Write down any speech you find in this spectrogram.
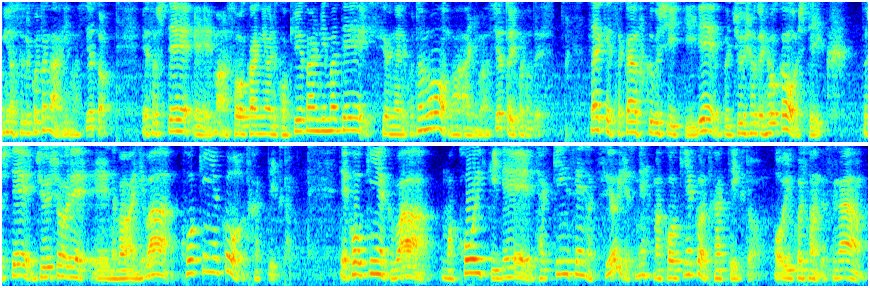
みをすることがありますよと。えそして、えまあ、相関による呼吸管理まで必要になることも、まあ、ありますよということです。採血とか腹部 CT で重症度評価をしていく。そして重症例の場合には抗菌薬を使っていくと。で抗菌薬は、まあ、広域で殺菌性の強いですね、まあ、抗菌薬を使っていくということなんですが、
